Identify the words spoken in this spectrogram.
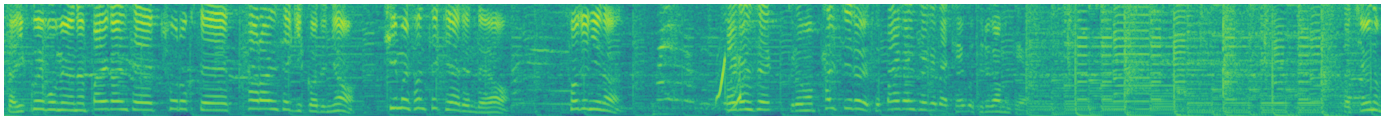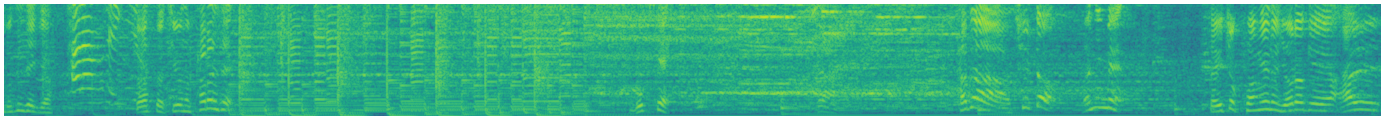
자 입구에 보면은 빨간색, 초록색, 파란색 있거든요. 팀을 선택해야 된대요. 서준이는 빨간색 그러면 팔찌를 그 빨간색에다 대고 들어가면 돼요. 자 지우는 무슨 색이야? 파란색이요. 좋았어. 지우는 파란색. 녹색. 자, 가자. 출동. 런닝맨. 자, 이쪽 방에는 여러 개의 알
